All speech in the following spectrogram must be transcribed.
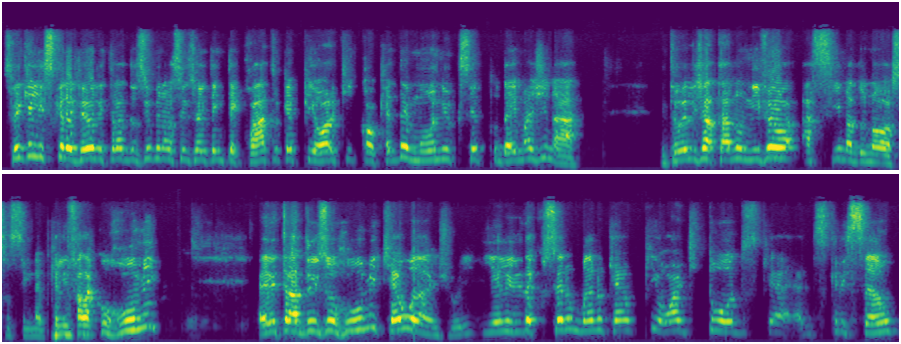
Se bem que ele escreveu, ele traduziu 1984, que é pior que qualquer demônio que você puder imaginar. Então ele já está no nível acima do nosso, assim, né? Porque ele fala com o Rumi, ele traduz o Rumi, que é o anjo, e, ele lida com o ser humano, que é o pior de todos, que é a descrição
